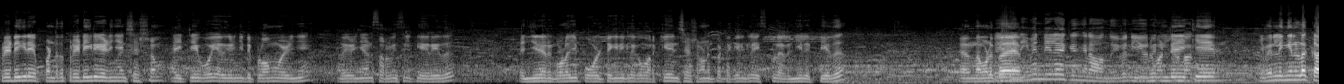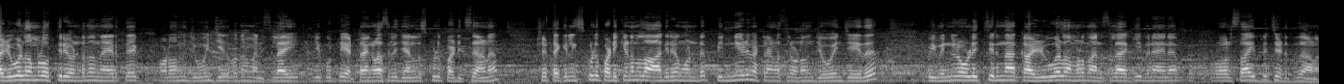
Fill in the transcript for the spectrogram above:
പ്രീ ഡിഗ്രി പണ്ടത്തെ പ്രീ ഡിഗ്രി കഴിഞ്ഞതിന് ശേഷം ഐ ടി പോയി അത് കഴിഞ്ഞ് ഡിപ്ലോമ കഴിഞ്ഞ് അത് കഴിഞ്ഞാണ് സർവീസിൽ കയറിയത്. എഞ്ചിനീയറിംഗ് കോളേജ് പോളിടെക്നിക്കിലൊക്കെ വർക്ക് ചെയ്തതിന് ശേഷമാണ് ഇപ്പോൾ ടെക്നിക്കൽ ഹൈസ്കൂൾ ഇറങ്ങിയിൽ എത്തിയത്. നമ്മളിപ്പോൾ ഇവൻ ഇവന്റിലേക്ക് എങ്ങനെ വന്നു? ഇവൻ ഇവനിലേക്ക് ഇവനിൽ ഇങ്ങനെയുള്ള കഴിവുകൾ നമ്മൾ ഒത്തിരി ഉണ്ടെന്ന് നേരത്തെ അവിടെ വന്ന് ജോയിൻ ചെയ്തപ്പോൾ തന്നെ മനസ്സിലായി. ഈ കുട്ടി എട്ടാം ക്ലാസ്സിൽ ജനറൽ സ്കൂളിൽ പഠിച്ചതാണ്. പക്ഷേ ടെക്നിക്കൽ സ്കൂളിൽ പഠിക്കണം എന്നുള്ള ആഗ്രഹം കൊണ്ട് പിന്നീടും എട്ടാം ക്ലാസ്സിൽ അവിടെ വന്ന് ജോയിൻ ചെയ്ത് അപ്പോൾ ഇവനിൽ ഒളിച്ചിരുന്ന ആ കഴിവുകൾ നമ്മൾ മനസ്സിലാക്കി ഇവനെ അതിനെ പ്രോത്സാഹിപ്പിച്ചെടുത്തതാണ്.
